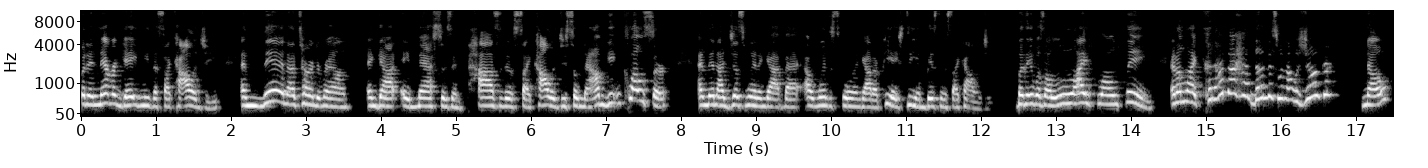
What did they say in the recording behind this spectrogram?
but it never gave me the psychology. And then I turned around and got a master's in positive psychology. So now I'm getting closer. And then I just went and got back. I went to school and got a PhD in business psychology, but it was a lifelong thing. And I'm like, could I not have done this when I was younger? No,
